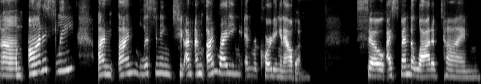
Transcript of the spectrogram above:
Um honestly, I'm I'm listening to I'm I'm I'm writing and recording an album. So I spend a lot of time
